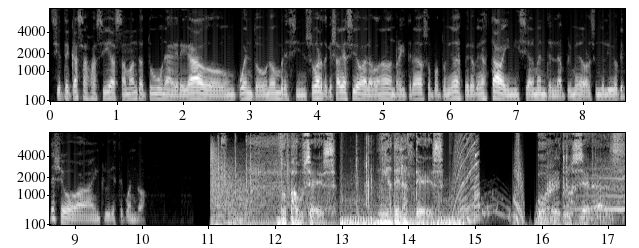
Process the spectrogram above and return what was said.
Siete Casas Vacías, Samantha tuvo un agregado, un cuento de un hombre sin suerte, que ya había sido galardonado en reiteradas oportunidades, pero que no estaba inicialmente en la primera versión del libro. ¿Qué te llevó a incluir este cuento? No pauses, ni adelantes, o retrocedas.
